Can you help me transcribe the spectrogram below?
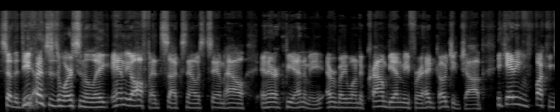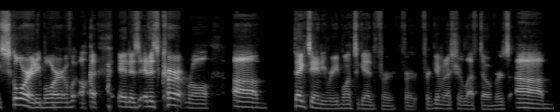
so, the defense yeah. is the worst in the league, and the offense sucks now with Sam Howell and Eric Bieniemy. Everybody wanted to crown Bieniemy for a head coaching job. He can't even fucking score anymore in his in his current role. Um, thanks, Andy Reid, once again for for for giving us your leftovers. Um,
